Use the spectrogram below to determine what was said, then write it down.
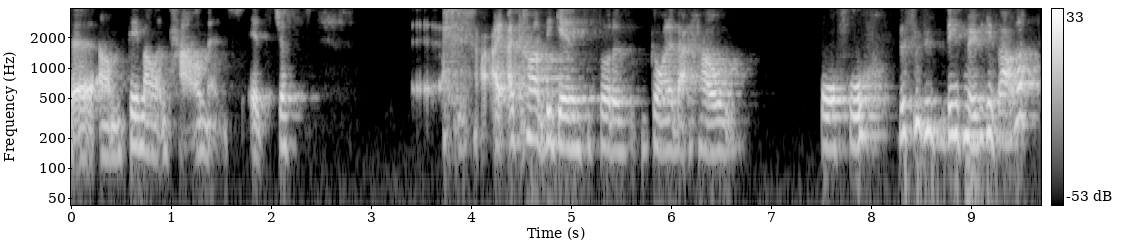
to um, female empowerment. It's just I, I can't begin to sort of go on about how awful this, these movies are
